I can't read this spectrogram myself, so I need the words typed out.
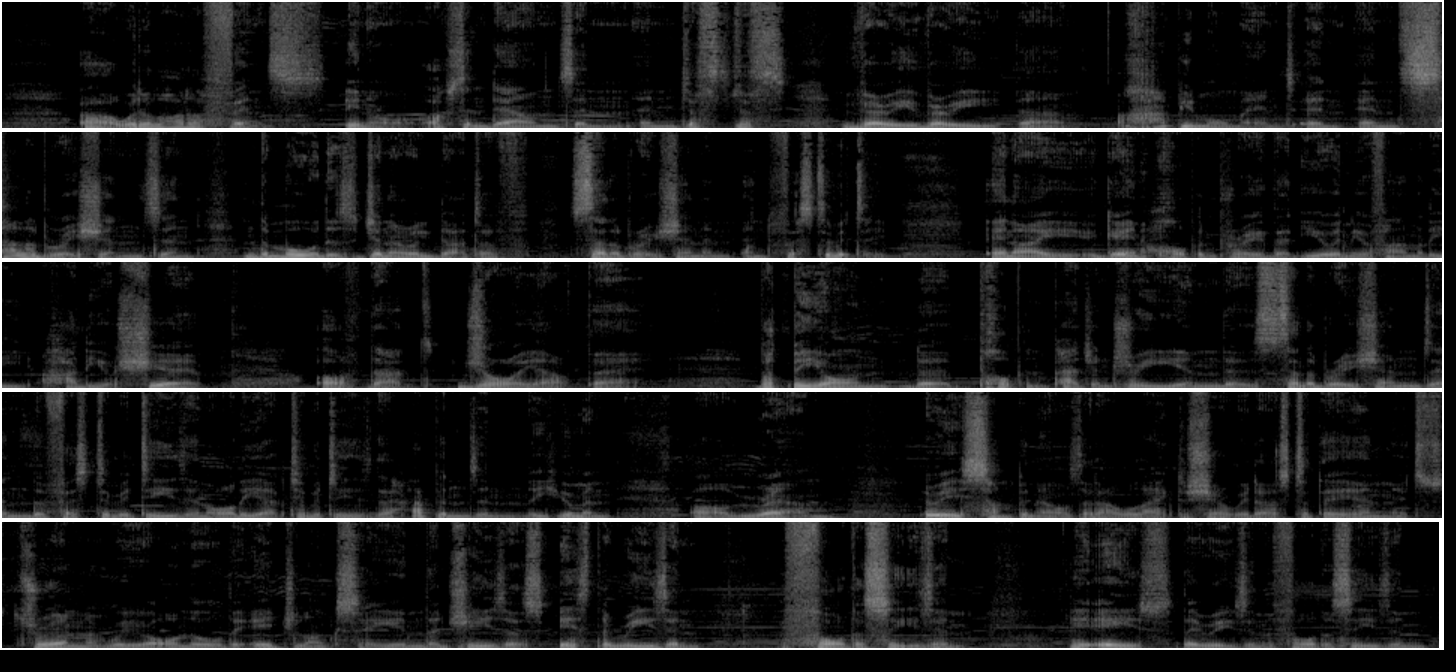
uh, with a lot of fence, you know, ups and downs, and, and just just very very uh, happy moment and and celebrations, and, and the mood is generally that of celebration and, and festivity. And I again hope and pray that you and your family had your share of that joy out there but beyond the pomp and pageantry and the celebrations and the festivities and all the activities that happens in the human uh, realm, there is something else that I would like to share with us today, and it's true, and we all know the age-long saying that Jesus is the reason for the season. He is the reason for the season.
